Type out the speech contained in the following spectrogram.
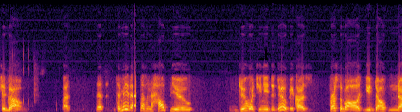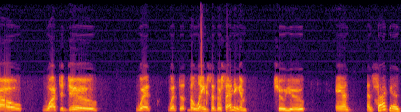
to go. But that to me that doesn't help you do what you need to do because first of all you don't know what to do with with the, the links that they're sending them to you and and second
